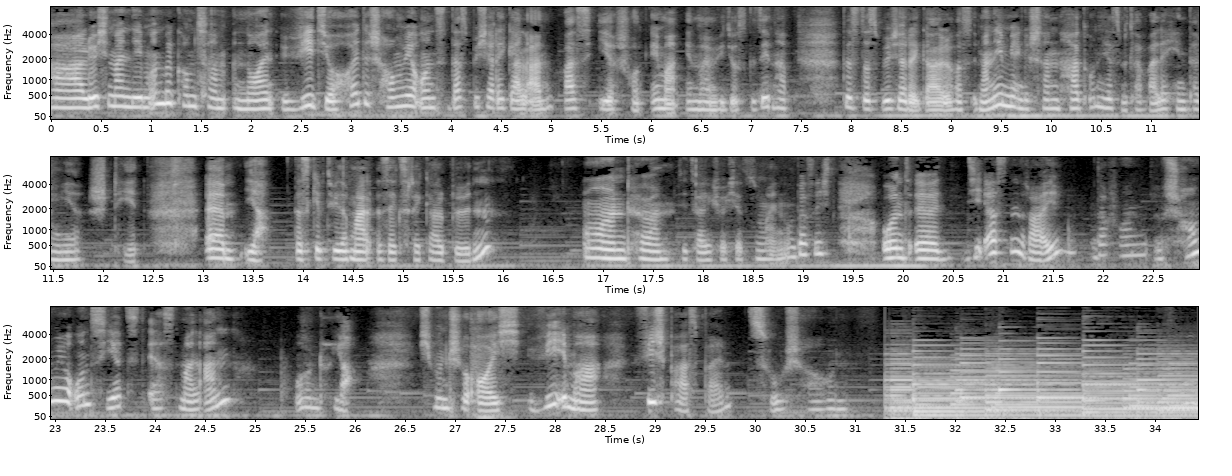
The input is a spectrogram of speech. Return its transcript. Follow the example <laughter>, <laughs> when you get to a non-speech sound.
Hallöchen mein Lieben und willkommen zu einem neuen Video. Heute schauen wir uns das Bücherregal an, was ihr schon immer in meinen Videos gesehen habt. Das ist das Bücherregal, was immer neben mir gestanden hat und jetzt mittlerweile hinter mir steht. Ähm, ja, das gibt wieder mal sechs Regalböden. Und äh, die zeige ich euch jetzt in meiner Übersicht. Und äh, die ersten drei davon schauen wir uns jetzt erstmal an. Und ja, ich wünsche euch wie immer viel Spaß beim Zuschauen.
